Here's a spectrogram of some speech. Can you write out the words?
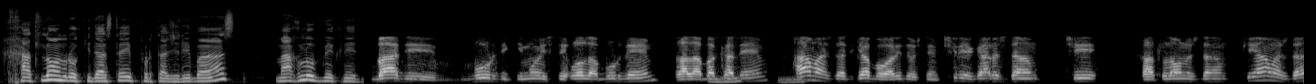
خطلان رو که دسته پرتجربه است مغلوب می‌کنید؟ بعدی бурди ки мо истиқлола бурдем ғалаба кардем ҳамаш да дига боварӣ доштем. Чӣ регараш дам чӣ хатлонаш дам ки ҳамаш да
